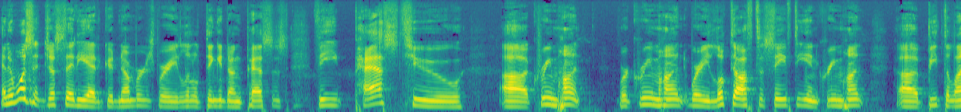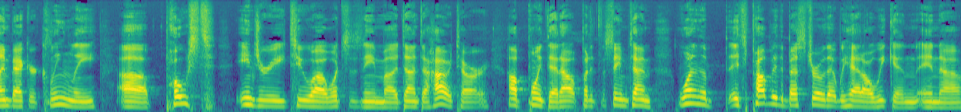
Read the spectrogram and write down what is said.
and it wasn't just that he had good numbers, where he little ding a dunk passes. The pass to uh, Kareem Hunt, where Kareem Hunt, where he looked off to safety, and Kareem Hunt uh, beat the linebacker cleanly uh, post injury to uh, what's his name uh, Dont'a Hightower. I'll point that out. But at the same time, one of the it's probably the best throw that we had all weekend. And uh,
